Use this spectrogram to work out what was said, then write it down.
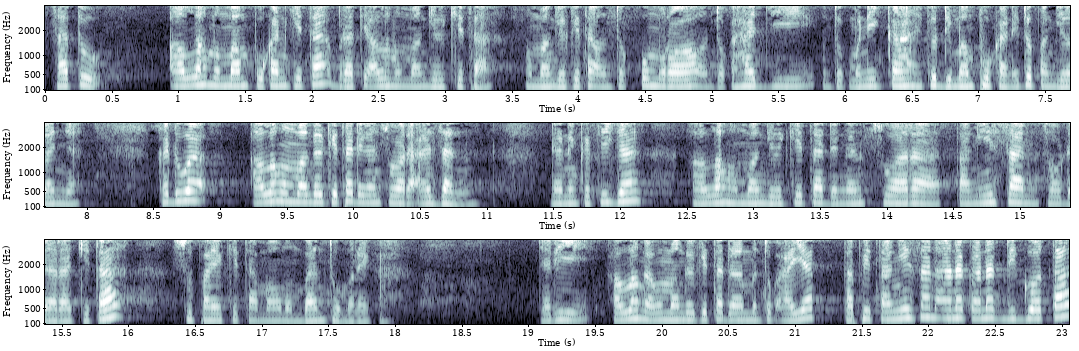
Satu, Allah memampukan kita berarti Allah memanggil kita. Memanggil kita untuk umroh, untuk haji, untuk menikah, itu dimampukan, itu panggilannya. Kedua, Allah memanggil kita dengan suara azan. Dan yang ketiga, Allah memanggil kita dengan suara tangisan saudara kita supaya kita mau membantu mereka. Jadi Allah nggak memanggil kita dalam bentuk ayat, tapi tangisan anak-anak di Gota,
